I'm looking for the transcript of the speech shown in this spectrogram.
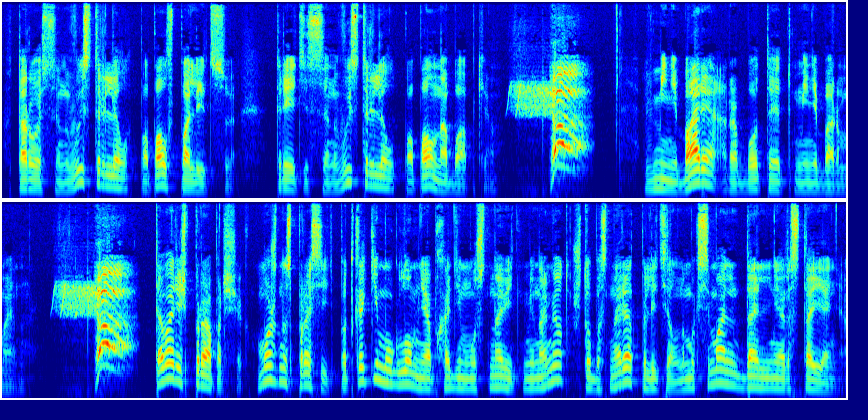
Второй сын выстрелил, попал в полицию. Третий сын выстрелил, попал на бабки. В мини-баре работает мини-бармен. Товарищ прапорщик, можно спросить, под каким углом необходимо установить миномет, чтобы снаряд полетел на максимально дальнее расстояние?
